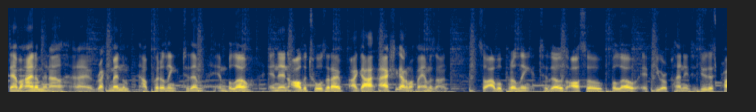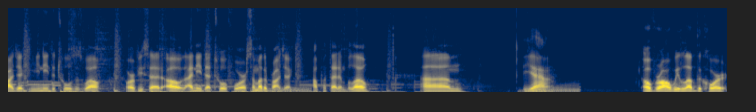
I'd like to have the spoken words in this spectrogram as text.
stand behind them and, i and I recommend them. I'll put a link to them in below. And then all the tools that I, I got, I actually got them off of Amazon. So I will put a link to those also below if you are planning to do this project and you need the tools as well. Or if you said, oh, I need that tool for some other project, I'll put that in below. Um, yeah. Overall, we love the court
